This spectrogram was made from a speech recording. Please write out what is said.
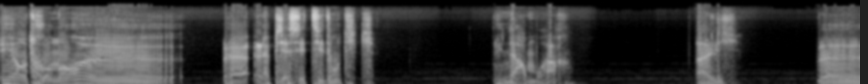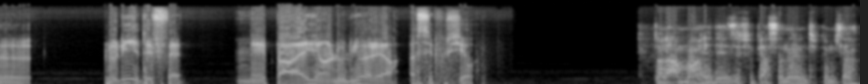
et autrement, la, la pièce est identique. Une armoire, un lit. Le lit est défait, mais pareil, hein, le lieu a l'air assez poussiéreux. Dans l'armoire, il y a des effets personnels, des trucs comme ça.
